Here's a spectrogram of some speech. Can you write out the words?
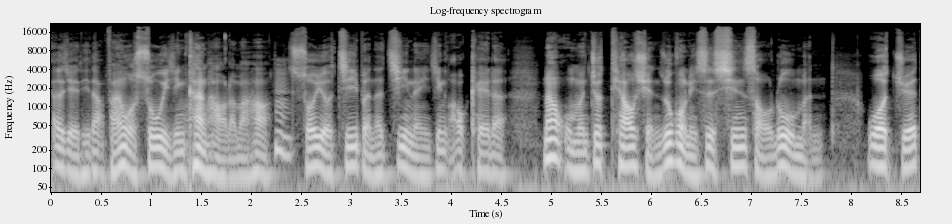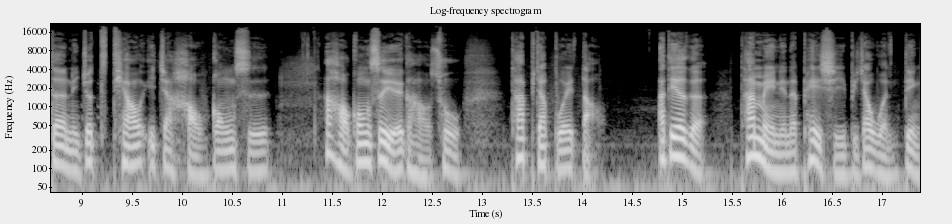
二姐提到，反正我书已经看好了嘛，哈，嗯，所有基本的技能已经 OK 了，那我们就挑选。如果你是新手入门，我觉得你就挑一家好公司。它好公司有一个好处，它比较不会倒啊。第二个，它每年的配息比较稳定。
